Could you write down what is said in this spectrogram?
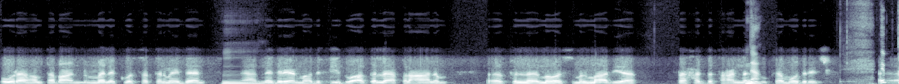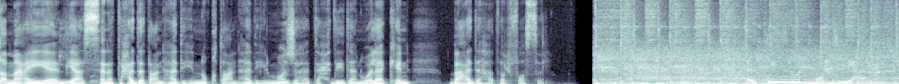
وراهم طبعا ملك وسط الميدان لاعب نادي ريال مدريد وأفضل لاعب في العالم آه، في المواسم الماضية. تحدث عنه نعم. لوكا مودريتش. ابقى معي الياس. سنتحدث عن هذه النقطة عن هذه المواجهة تحديدا ولكن بعد هذا الفصل أثير المونديال.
